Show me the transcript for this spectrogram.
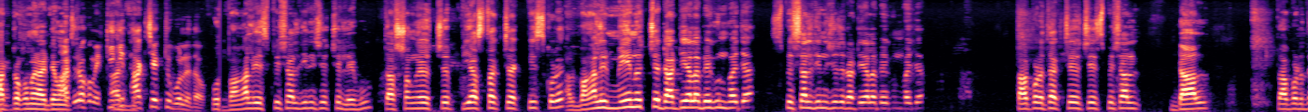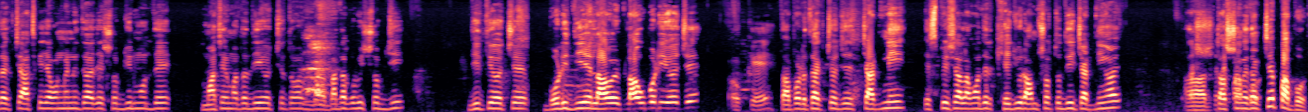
আট রকমের আইটেম আট রকমের। কি কি থাকছে একটু বলে দাও। বাঙালির স্পেশাল জিনিস হচ্ছে লেবু তার সঙ্গে হচ্ছে পেঁয়াজ থাকছে এক পিস করে। আর বাঙালির মেন হচ্ছে ডাটিয়ালা বেগুন ভাজা। স্পেশাল জিনিস হচ্ছে ডাটিয়ালা বেগুন ভাজা। তারপরে থাকছে হচ্ছে স্পেশাল ডাল। তারপরে থাকছে আজকে যেমন মেনুতে আছে সবজির মধ্যে মাছের মাথা দিয়ে হচ্ছে তোমার বাঁধাকপির সবজি দ্বিতীয় হচ্ছে বড়ি দিয়ে লাউ লাউ বড়ি হয়েছে। ওকে। তারপরে থাকছে হচ্ছে চাটনি স্পেশাল আমাদের খেজুর আমসত্ব দিয়ে চাটনি হয়। আর তার সঙ্গে থাকছে পাঁপড়।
